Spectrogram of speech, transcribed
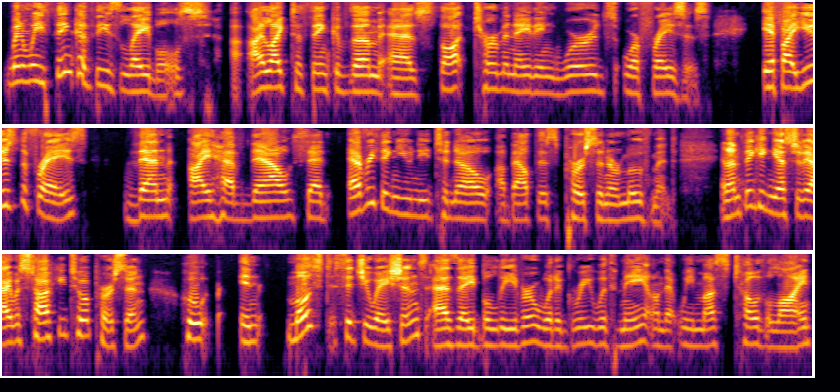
when we think of these labels, I like to think of them as thought terminating words or phrases. If I use the phrase, then I have now said everything you need to know about this person or movement. And I'm thinking yesterday I was talking to a person who in most situations as a believer would agree with me on that we must toe the line.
